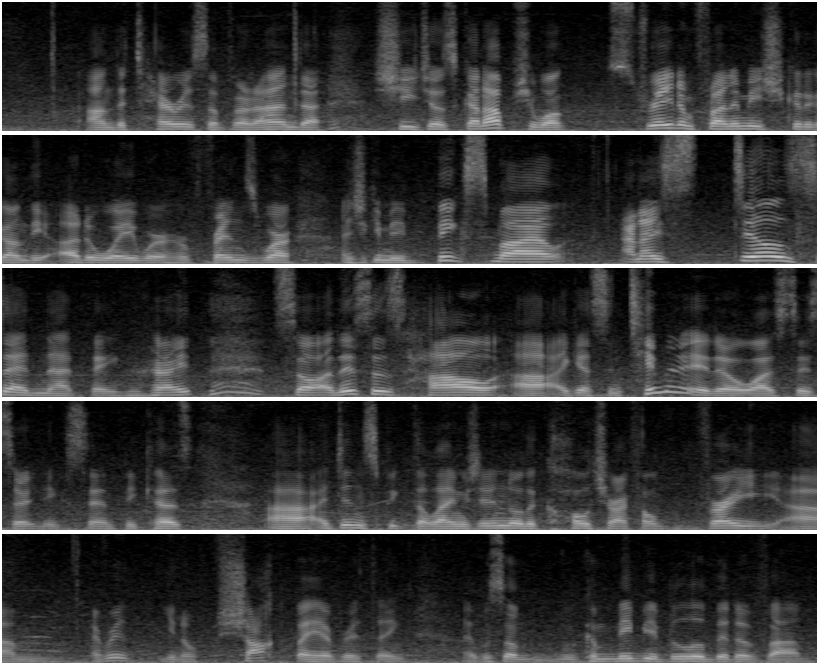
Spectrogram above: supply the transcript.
on the terrace of veranda. She just got up, she walked straight in front of me. She could have gone the other way where her friends were, and she gave me a big smile. And I still said nothing, right? So this is how uh, I guess intimidated I was to a certain extent because uh, I didn't speak the language, I didn't know the culture. I felt very, um, every, you know, shocked by everything. It was a, maybe a little bit of. Uh,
